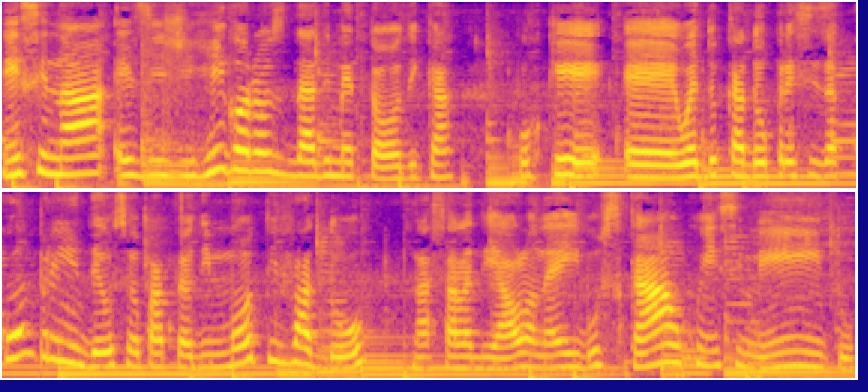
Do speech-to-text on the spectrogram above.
Ensinar exige rigorosidade metódica, porque é, o educador precisa compreender o seu papel de motivador na sala de aula, né, e buscar o conhecimento,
